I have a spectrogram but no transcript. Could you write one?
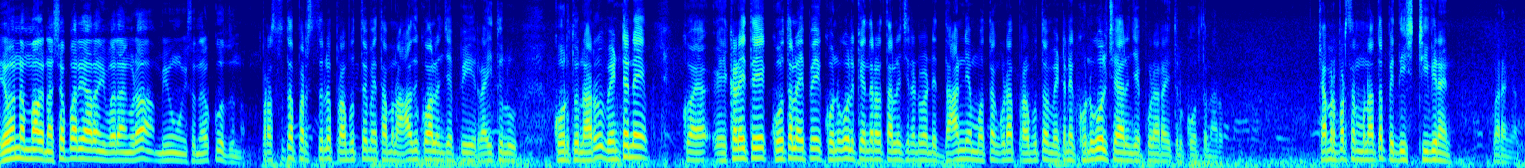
ఏమన్నా మాకు నష్టపరిహారం ఇవ్వాలని కూడా మేము ఈ సందర్భంగా కోరుతున్నాం. ప్రస్తుత పరిస్థితుల్లో ప్రభుత్వమే తమను ఆదుకోవాలని చెప్పి రైతులు కోరుతున్నారు. వెంటనే ఎక్కడైతే కోతలైపోయి కొనుగోలు కేంద్రాలు తరలించినటువంటి ధాన్యం మొత్తం కూడా ప్రభుత్వం వెంటనే కొనుగోలు చేయాలని చెప్పి కూడా రైతులు కోరుతున్నారు. కెమెరా పర్సన్ మునాత పెద్ద టీవీ నైన్ వరంగల్.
